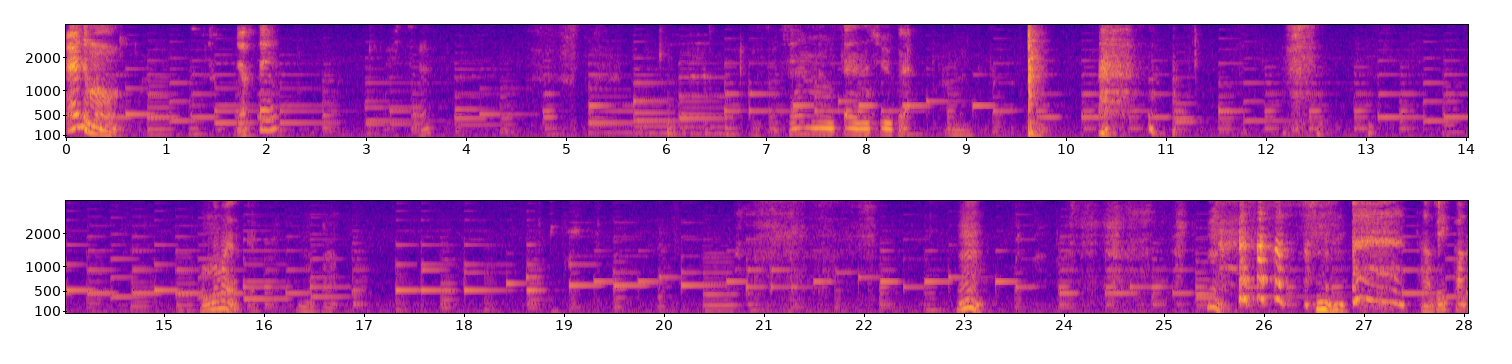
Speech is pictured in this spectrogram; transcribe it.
え、でも、やったよ。先々週くらい。こんな前だったよ。だからうん。食べ方。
